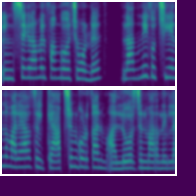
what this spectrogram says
ഇൻസ്റ്റഗ്രാമിൽ പങ്കുവച്ചുകൊണ്ട് നന്ദി കൊച്ചി എന്ന് മലയാളത്തിൽ ക്യാപ്ഷൻ കൊടുക്കാനും അല്ലു അർജുൻ മറന്നില്ല.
